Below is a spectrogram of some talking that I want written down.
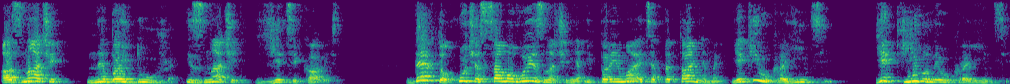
а значить, небайдуже, і значить, є цікавість. Дехто хоче самовизначення і переймається питаннями, які українці, які вони українці,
